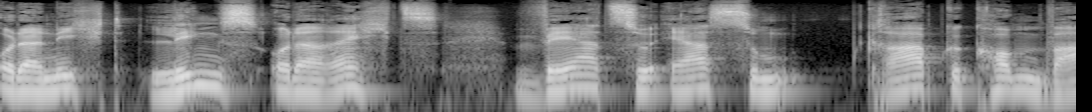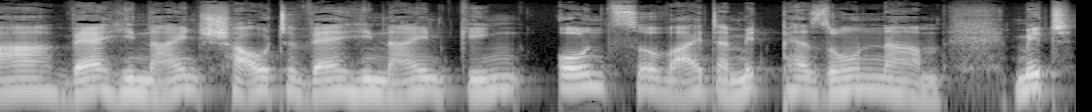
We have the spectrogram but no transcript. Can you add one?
oder nicht, links oder rechts, wer zuerst zum Grab gekommen war, wer hineinschaute, wer hineinging und so weiter, mit Personennamen, mit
